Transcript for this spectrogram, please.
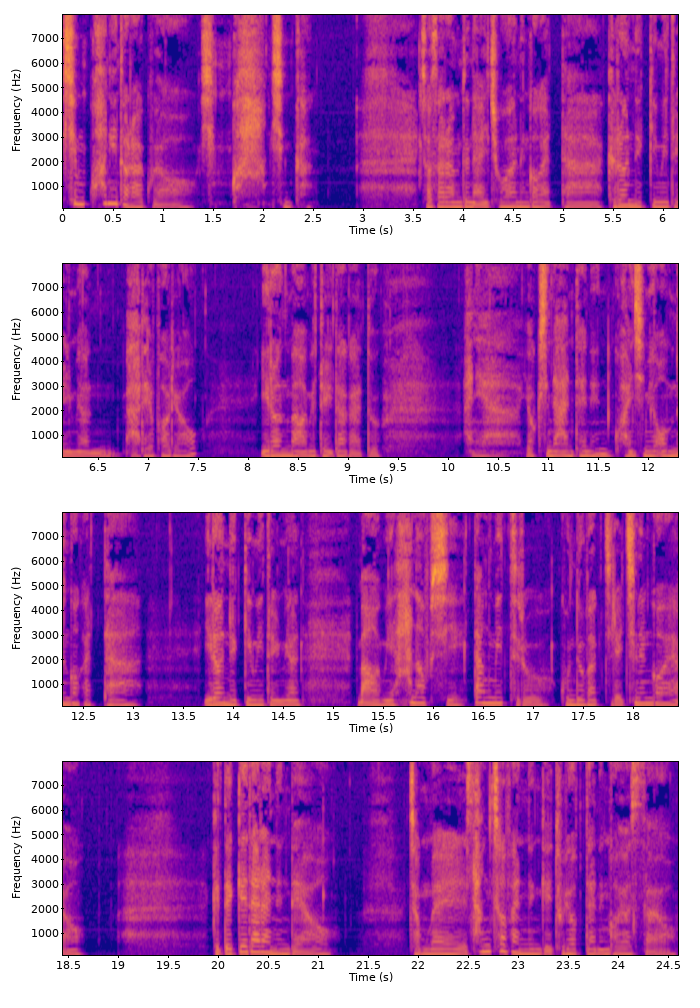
심쾅이더라고요. 심쾅, 심쾅. 저 사람도 날 좋아하는 것 같아. 그런 느낌이 들면 말해버려. 이런 마음이 들다가도 아니야, 역시 나한테는 관심이 없는 것 같아. 이런 느낌이 들면 마음이 한없이 땅 밑으로 곤두박질을 치는 거예요. 그때 깨달았는데요. 정말 상처받는 게 두렵다는 거였어요.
